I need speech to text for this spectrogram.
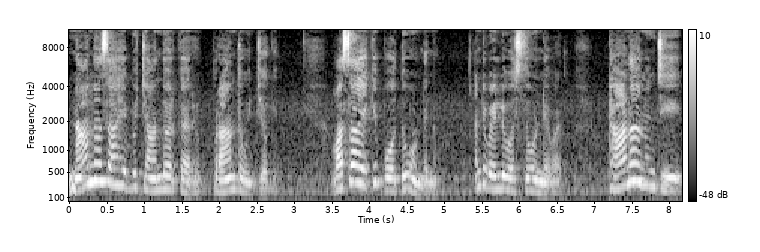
నానాసాహెబ్ చాందోర్కర్ ప్రాంత ఉద్యోగి. వసాయికి పోతూ ఉండెను. అంటే వెళ్ళి వస్తూ ఉండేవాడు. ఠాణా నుంచి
